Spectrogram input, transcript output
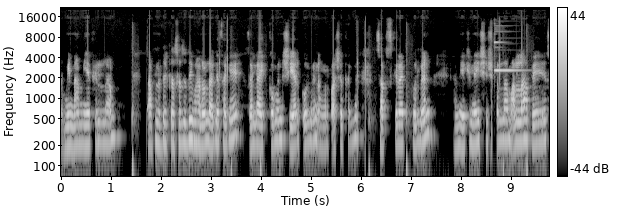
আমি নামিয়ে ফেললাম। আপনাদের কাছে যদি ভালো লাগে থাকে, তাহলে লাইক, কমেন্ট, শেয়ার করবেন, আমার পাশে থাকবেন, সাবস্ক্রাইব করবেন। আমি এখানেই শেষ করলাম। আল্লাহ হাফেজ।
